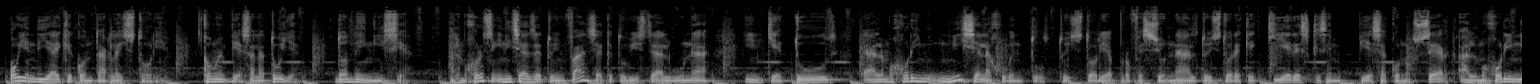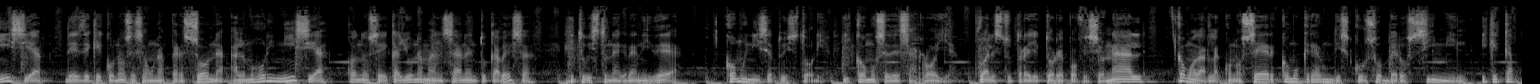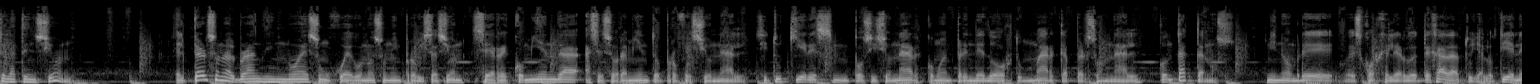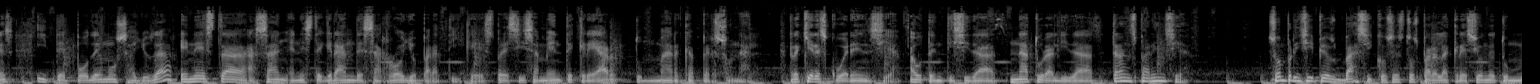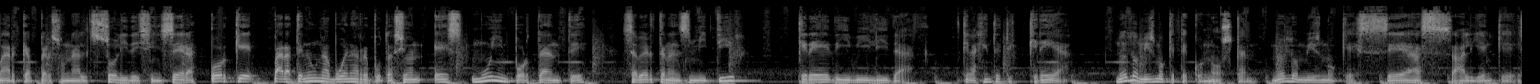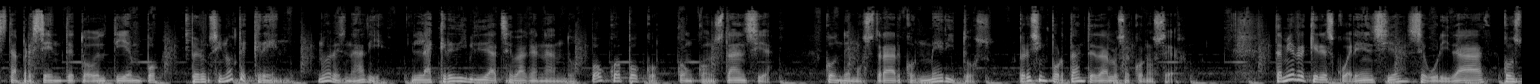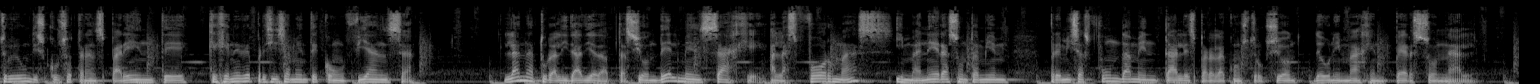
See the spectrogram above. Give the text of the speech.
Hoy en día hay que contar la historia. ¿Cómo empieza la tuya? ¿Dónde inicia? A lo mejor inicia desde tu infancia, que tuviste alguna inquietud. A lo mejor inicia en la juventud tu historia profesional, tu historia que quieres que se empiece a conocer. A lo mejor inicia desde que conoces a una persona. A lo mejor inicia cuando se cayó una manzana en tu cabeza y tuviste una gran idea cómo inicia tu historia y cómo se desarrolla, cuál es tu trayectoria profesional, cómo darla a conocer, cómo crear un discurso verosímil y que capte la atención. El personal branding no es un juego, no es una improvisación. Se recomienda asesoramiento profesional. Si tú quieres posicionar como emprendedor tu marca personal, contáctanos. Mi nombre es Jorge Lerdo de Tejada, tú ya lo tienes, y te podemos ayudar en esta hazaña, en este gran desarrollo para ti, que es precisamente crear tu marca personal. Requieres coherencia, autenticidad, naturalidad, transparencia. Son principios básicos estos para la creación de tu marca personal sólida y sincera, porque para tener una buena reputación es muy importante saber transmitir credibilidad, que la gente te crea. No es lo mismo que te conozcan, no es lo mismo que seas alguien que está presente todo el tiempo, pero si no te creen, no eres nadie. La credibilidad se va ganando poco a poco, con constancia, con demostrar, con méritos, pero es importante darlos a conocer. También requieres coherencia, seguridad, construir un discurso transparente que genere precisamente confianza. La naturalidad y adaptación del mensaje a las formas y maneras son también premisas fundamentales para la construcción de una imagen personal.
